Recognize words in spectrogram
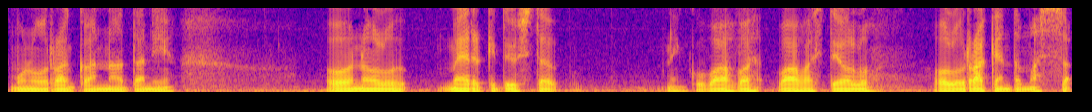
mun uran kannalta, niin on ollut merkitystä niin kuin vahva, vahvasti ollut, ollut rakentamassa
